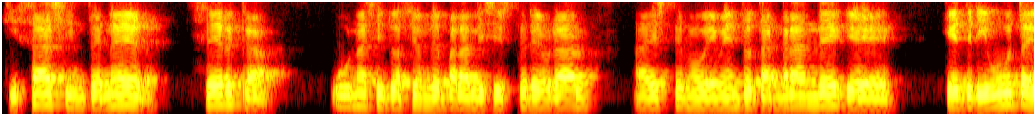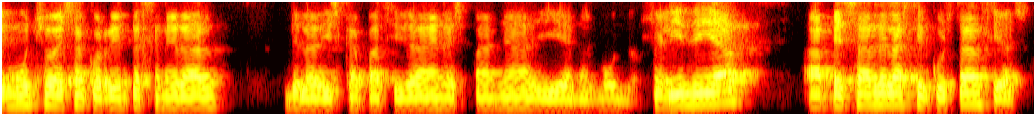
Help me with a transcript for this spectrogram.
quizás sin tener cerca una situación de parálisis cerebral a este movimiento tan grande que, que tributa y mucho a esa corriente general de la discapacidad en España y en el mundo. Feliz día a pesar de las circunstancias.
